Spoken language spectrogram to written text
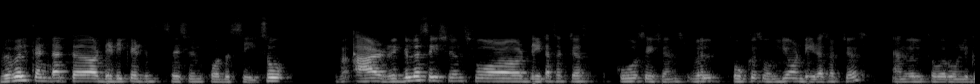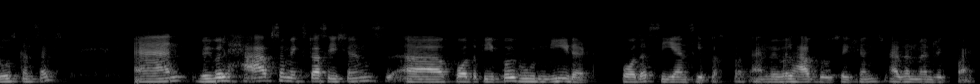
We will conduct a dedicated session for the c. So our regular sessions for data structures core sessions will focus only on data structures and will cover only those concepts. And we will have some extra sessions uh, for the people who need it for the C and C++. And we will have those sessions as and when required.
